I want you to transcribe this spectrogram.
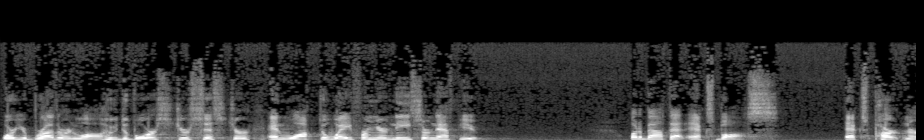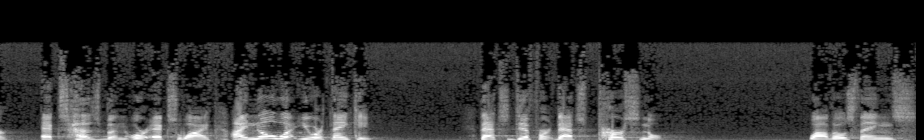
Or your brother in law who divorced your sister and walked away from your niece or nephew? What about that ex boss, ex partner, ex husband, or ex wife? I know what you are thinking. That's different, that's personal. While those things,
